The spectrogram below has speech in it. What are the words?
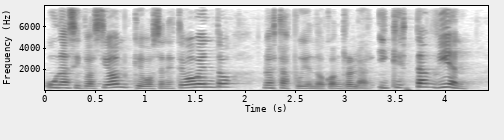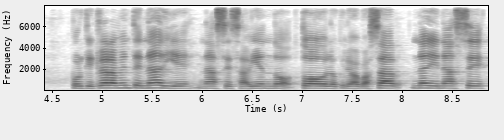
una situación que vos en este momento no estás pudiendo controlar y que estás bien, porque claramente nadie nace sabiendo todo lo que le va a pasar, nadie nace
